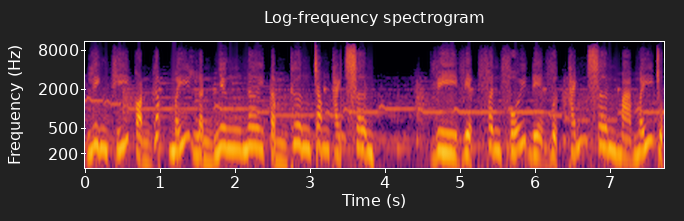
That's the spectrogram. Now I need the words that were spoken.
linh khí còn gấp mấy lần nhưng nơi tầm thương trong Thánh Sơn. Vì việc phân phối địa vực Thánh Sơn mà mấy chục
